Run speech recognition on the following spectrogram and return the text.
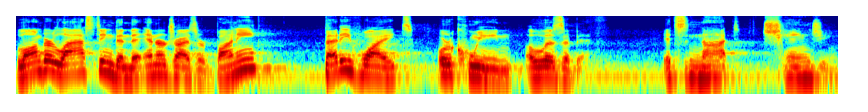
longer lasting than the Energizer Bunny, Betty White, or Queen Elizabeth. It's not changing.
